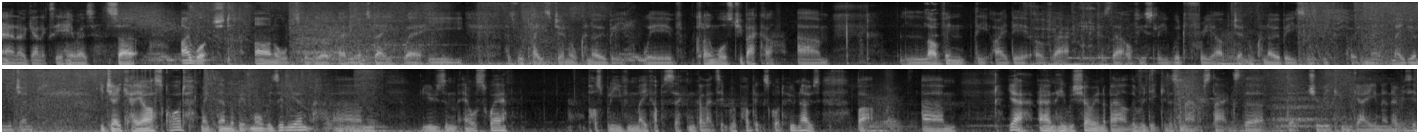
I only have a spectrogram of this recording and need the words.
Hello, Galaxy Heroes. So, I watched Ahnald's video earlier on today where he has replaced General Kenobi with Clone Wars Chewbacca. Um, loving the idea of that because that obviously would free up General Kenobi so you could put him maybe on your gen your JKR squad, make them a bit more resilient, um, use them elsewhere possibly even make up a second Galactic Republic squad. Who knows? But um, yeah, and he was showing about the ridiculous amount of stacks that that Chewie can gain and everything.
